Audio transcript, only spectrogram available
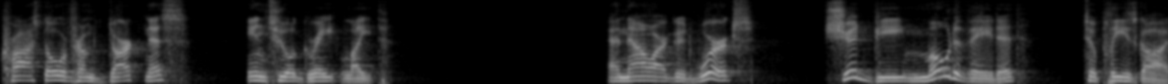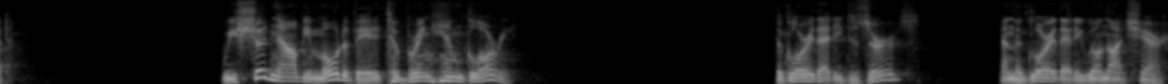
crossed over from darkness into a great light. And now our good works should be motivated to please God we should now be motivated to bring him glory. The glory that he deserves and the glory that he will not share.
